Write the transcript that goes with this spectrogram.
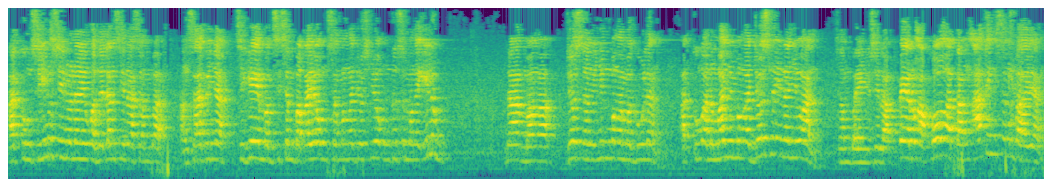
At kung sino-sino na yung kanilang sinasamba. Ang sabi niya, sige, magsisamba kayo sa mga Diyos niyo kung doon sa mga ilog na mga Diyos ng inyong mga magulang. At kung ano man yung mga Diyos na inanyuan, sambahin niyo sila. Pero ako at ang aking sambayan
